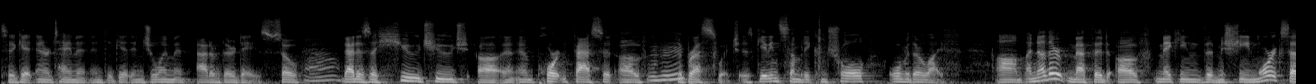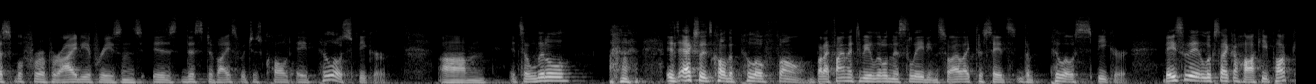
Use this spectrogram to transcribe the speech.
to get entertainment and to get enjoyment out of their days. So wow. that is a huge, huge, uh, important facet of mm-hmm. the breath switch is giving somebody control over their life. Um, another method of making the machine more accessible for a variety of reasons is this device, which is called a pillow speaker. Um, it's a little, it's actually it's called a pillow phone, but I find that to be a little misleading, so I like to say it's the pillow speaker. Basically, it looks like a hockey puck,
